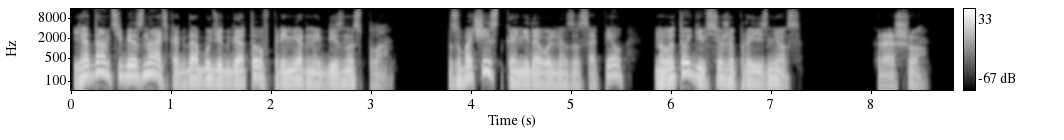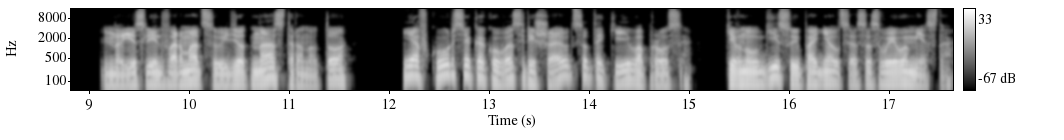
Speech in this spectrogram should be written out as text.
Я дам тебе знать, когда будет готов примерный бизнес-план». Зубочистка недовольно засопел, но в итоге все же произнес. «Хорошо. Но если информация уйдет на сторону, то...» «Я в курсе, как у вас решаются такие вопросы», — кивнул Гису и поднялся со своего места.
